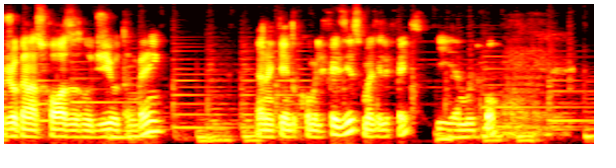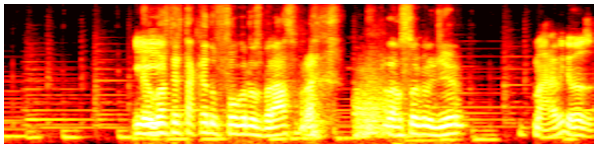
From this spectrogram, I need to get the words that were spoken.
jogando as rosas no Dio também. Eu não entendo como ele fez isso, mas ele fez. E é muito bom. E... Eu gosto dele tacando fogo nos braços pra, pra dar um soco no Dio. Maravilhoso.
